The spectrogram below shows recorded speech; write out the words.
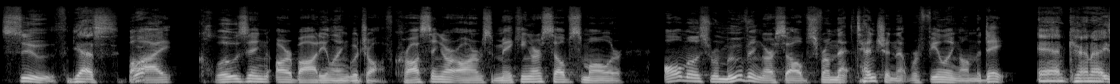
soothe yes. by closing our body language off, crossing our arms, making ourselves smaller, almost removing ourselves from that tension that we're feeling on the date. And can I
